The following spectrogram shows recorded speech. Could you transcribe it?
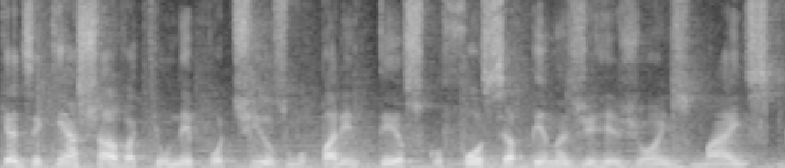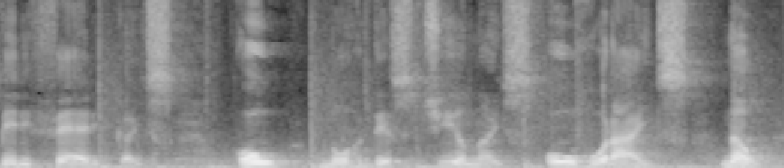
Quer dizer, quem achava que o nepotismo parentesco fosse apenas de regiões mais periféricas ou nordestinas ou rurais, não.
